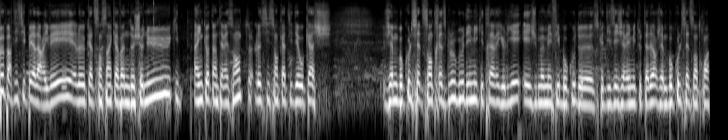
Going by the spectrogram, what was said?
peut participer à l'arrivée. Le 405 Havane de Chenu qui a une cote intéressante. Le 604 Idéo Cash. J'aime beaucoup le 713 Glugou Demi qui est très régulier et je me méfie beaucoup de ce que disait Jérémy tout à l'heure. J'aime beaucoup le 703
